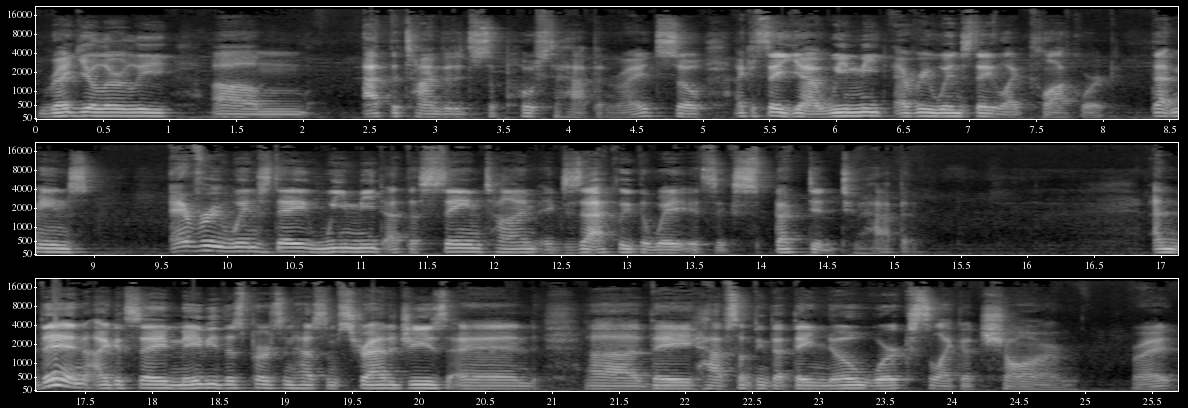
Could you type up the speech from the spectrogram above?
regularly. Um, at the time that it's supposed to happen, right? So I could say, yeah, we meet every Wednesday like clockwork. That means every Wednesday we meet at the same time, exactly the way it's expected to happen. And then I could say maybe this person has some strategies and uh, they have something that they know works like a charm, right?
